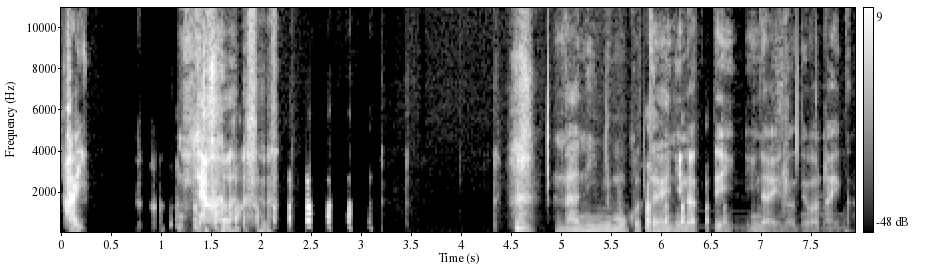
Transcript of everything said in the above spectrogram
はい。じゃあ、何にも答えになっていないのではないか。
